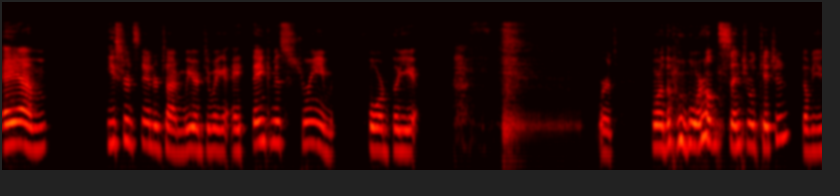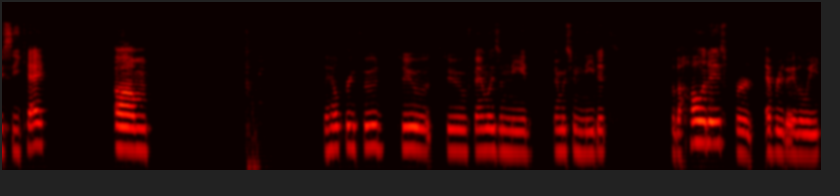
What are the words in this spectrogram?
a.m. Eastern Standard Time. We are doing a Thank Miss stream for the words for the World Central Kitchen (WCK). Um, they help bring food to to families in need, families who need it for the holidays, for every day of the week.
